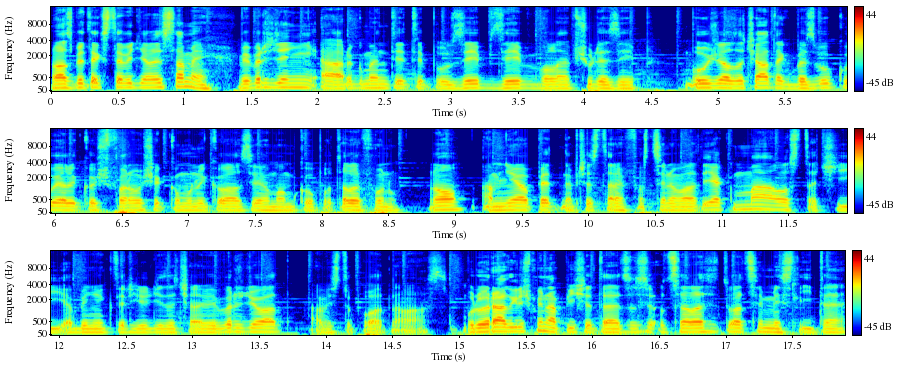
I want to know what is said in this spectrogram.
No a zbytek jste viděli sami. Vybrždění a argumenty typu zip, zip, vole, všude zip. Bohužel začátek bez zvuku, jelikož fanoušek komunikoval s jeho mamkou po telefonu. No a mě opět nepřestane fascinovat, jak málo stačí, aby někteří lidi začali vybržďovat a vystupovat na vás. Budu rád, když mi napíšete, co si o celé situaci myslíte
